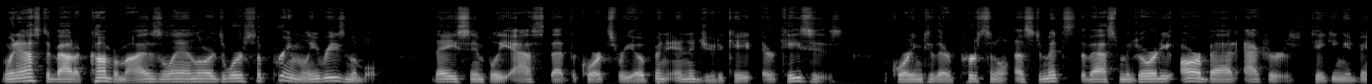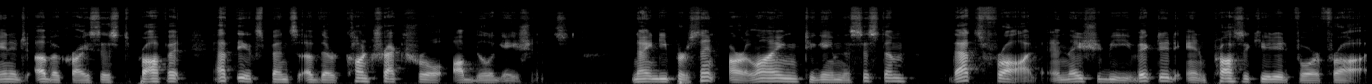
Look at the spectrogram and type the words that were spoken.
When asked about a compromise, the landlords were supremely reasonable. They simply asked that the courts reopen and adjudicate their cases. According to their personal estimates, the vast majority are bad actors, taking advantage of a crisis to profit at the expense of their contractual obligations. 90% are lying to game the system. That's fraud, and they should be evicted and prosecuted for fraud.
